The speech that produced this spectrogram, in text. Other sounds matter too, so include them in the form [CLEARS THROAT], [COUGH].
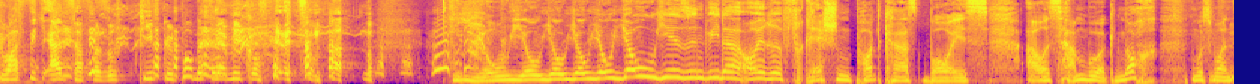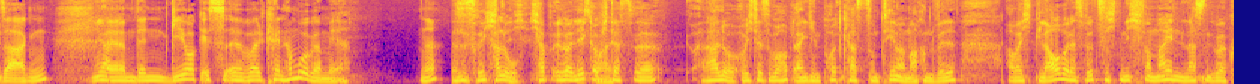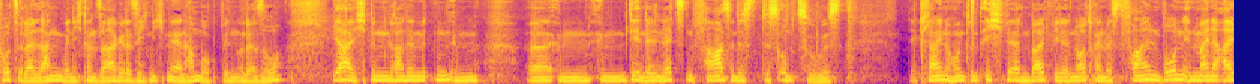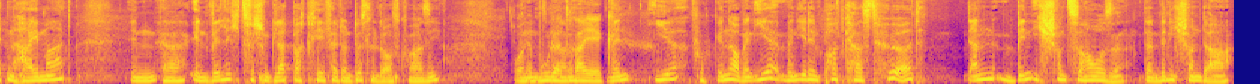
Du hast nicht ernsthaft versucht, [LAUGHS] Tiefkühlpommes in der Mikrowelle zu machen. Yo, yo, yo, yo, yo, yo, hier sind wieder eure freshen Podcast-Boys aus Hamburg. Noch, muss man [LAUGHS] sagen. Ja. Ähm, denn Georg ist äh, bald kein Hamburger mehr. Ne? Das ist richtig. Hallo. Ich habe überlegt, ob ich das, äh, hallo, ob ich das überhaupt eigentlich im Podcast zum Thema machen will. Aber ich glaube, das wird sich nicht vermeiden lassen über kurz oder lang, wenn ich dann sage, dass ich nicht mehr in Hamburg bin oder so. Ja, ich bin gerade mitten im, äh, im, im, in der letzten Phase des, des Umzuges. Der kleine Hund und ich werden bald wieder in Nordrhein-Westfalen wohnen, in meiner alten Heimat, in, äh, in Willig, zwischen Gladbach, Krefeld und Düsseldorf quasi. Und Bermuda-Dreieck. äh, wenn ihr, genau, wenn ihr, wenn ihr den Podcast hört, dann bin ich schon zu Hause. Dann bin ich schon da.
